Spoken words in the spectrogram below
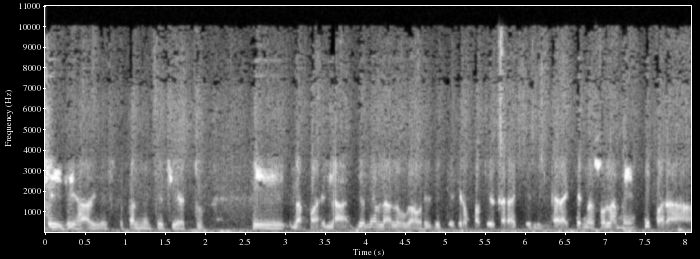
Sí, sí, Javi, es totalmente cierto. Eh, la, yo le hablaba a los jugadores de que era un partido de carácter y el carácter no es solamente para,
